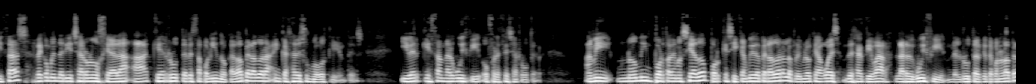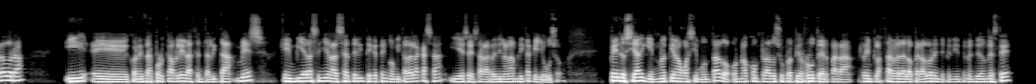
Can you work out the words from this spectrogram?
quizás recomendaría echar una ojeada a qué router está poniendo cada operadora en casa de sus nuevos clientes y ver qué estándar Wi-Fi ofrece ese router. A mí no me importa demasiado porque si cambio de operadora lo primero que hago es desactivar la red wifi del router que te pone la operadora y eh, conectar por cable la centralita mesh que envía la señal al satélite que tengo en mitad de la casa y es esa la red inalámbrica que yo uso. Pero si alguien no tiene algo así montado o no ha comprado su propio router para reemplazar la de la operadora independientemente de donde esté,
